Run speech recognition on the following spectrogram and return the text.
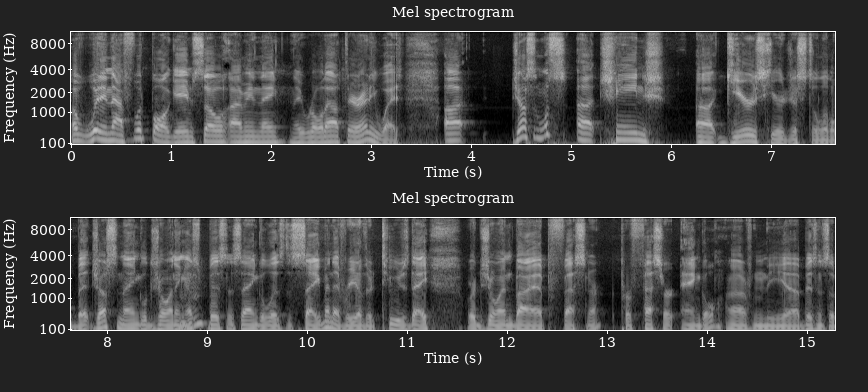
of winning that football game. So, I mean, they they rolled out there anyways. Uh, Justin, let's uh, change uh, gears here just a little bit. Justin Angle joining mm-hmm. us. Business Angle is the segment. Every other Tuesday, we're joined by a professor, Professor Angle uh, from the uh, business uh,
